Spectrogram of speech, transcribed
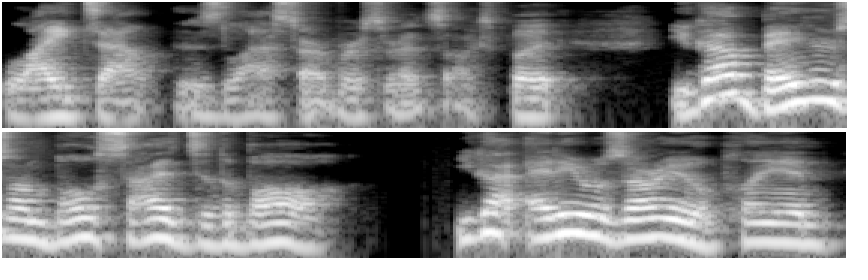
Lights out his last start versus the Red Sox, but you got bangers on both sides of the ball. You got Eddie Rosario playing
